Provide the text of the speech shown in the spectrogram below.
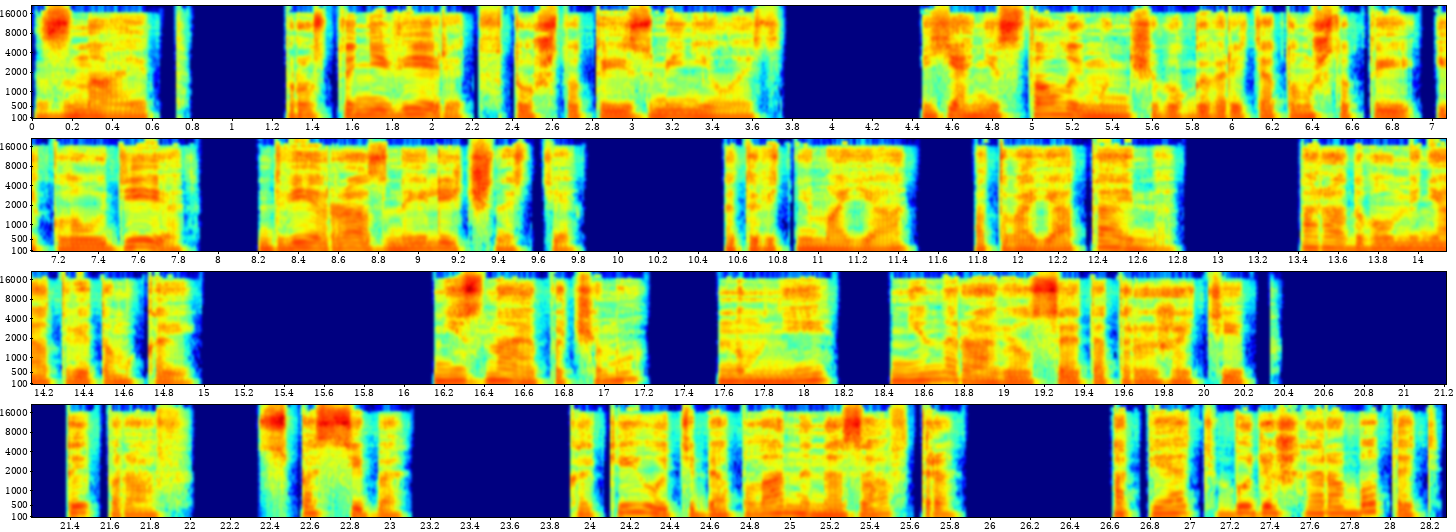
Знает. Просто не верит в то, что ты изменилась. Я не стала ему ничего говорить о том, что ты и Клаудия — две разные личности. Это ведь не моя, а твоя тайна. Порадовал меня ответом Кэй. Не знаю почему, но мне не нравился этот рыжий тип. Ты прав. Спасибо. Какие у тебя планы на завтра? «Опять будешь работать?»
